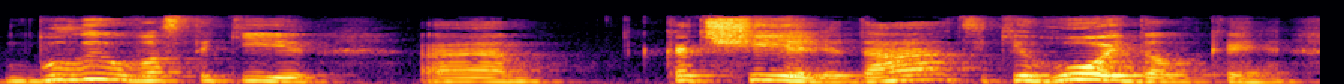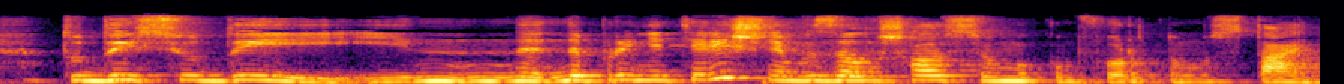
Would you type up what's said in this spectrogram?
були у вас такі е, качелі, да? такі гойдалки туди-сюди, і не, прийняття рішення, ви залишалися в цьому комфортному стані.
